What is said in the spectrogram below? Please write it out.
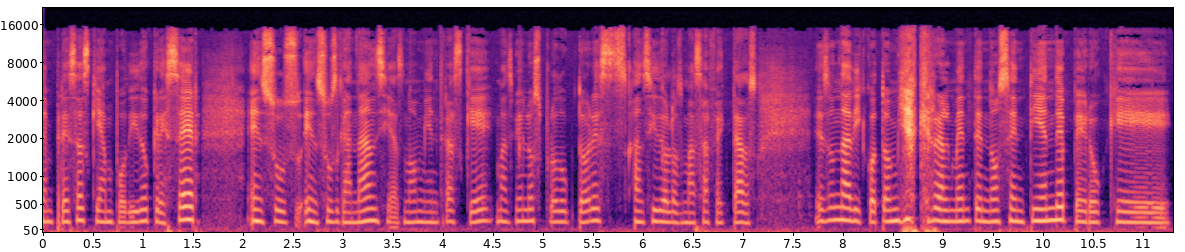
empresas que han podido crecer en sus, en sus ganancias, ¿no? Mientras que más bien los productores han sido los más afectados. Es una dicotomía que realmente no se entiende, pero que,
